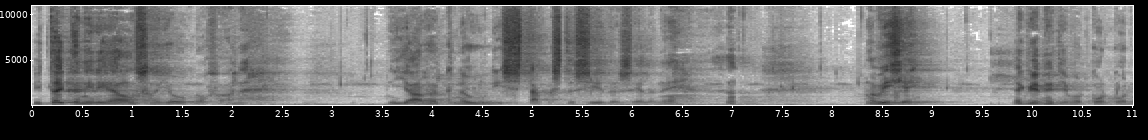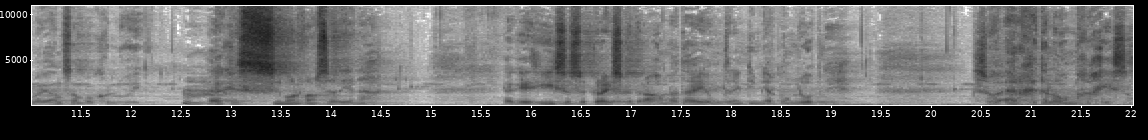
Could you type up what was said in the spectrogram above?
Die tyd in hierdie hel sal jou ook nog verander. Jare knou die sterkste seders hulle, né? maar wie jy? Ek weet net jy word kort kort met die aansambok gelooi. Ek is Simon van Sirene. Ek het Jesus se kruis gedra omdat hy omtrent nie meer kon loop nie. So erg het hulle hom gegeesel.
